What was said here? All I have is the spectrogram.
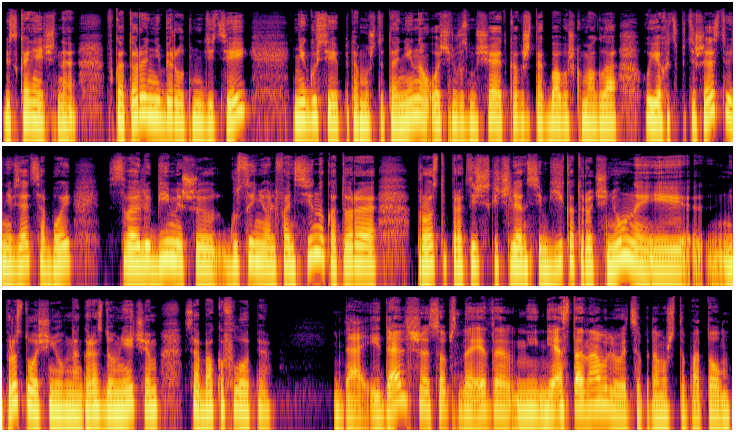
бесконечная, в которой не берут ни детей, ни гусей, потому что Танина очень возмущает, как же так бабушка могла уехать в путешествие не взять с собой свою любимейшую гусыню Альфонсину, которая просто практически член семьи, которая очень умная и не просто очень умная, а гораздо умнее, чем собака Флопи. Да, и дальше, собственно, это не, останавливается, потому что потом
